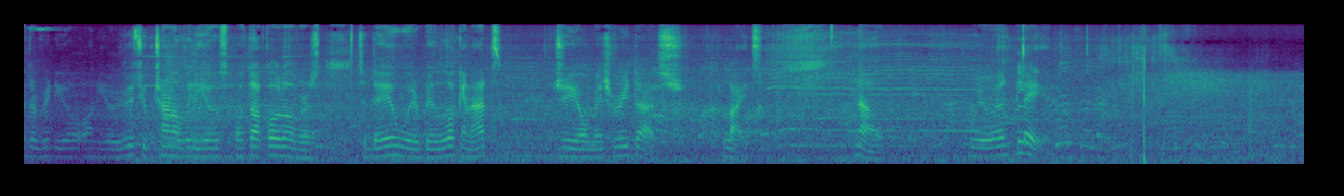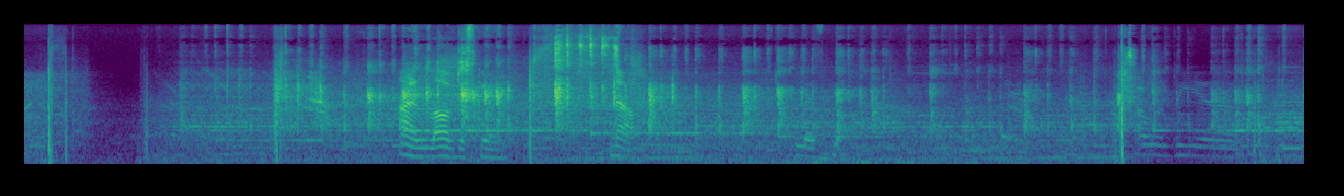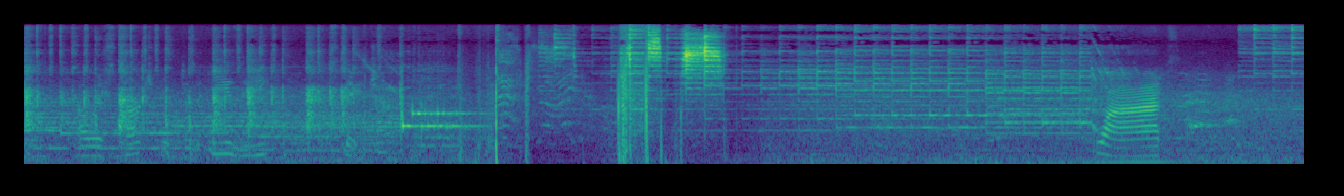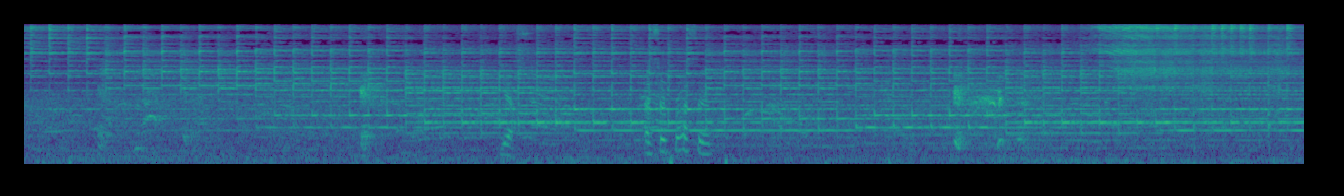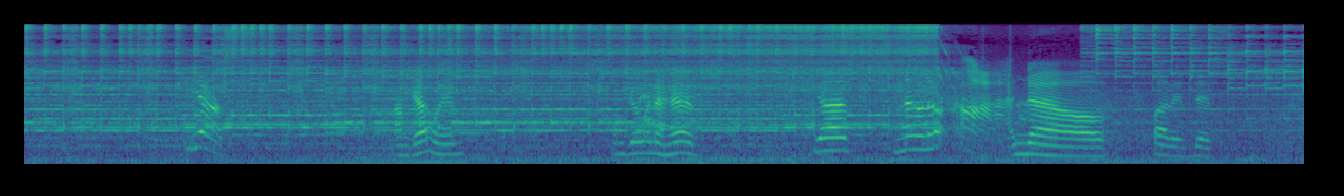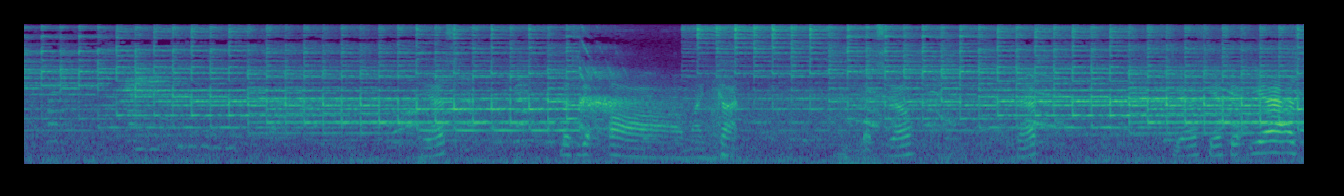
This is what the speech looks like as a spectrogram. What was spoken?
another video on your YouTube channel videos Otaku Lovers. Today we'll be looking at Geometry Dash Lite. Now, we will play. I love this game. Now, let's play. I will be, uh, I will start with What? Yes. I suppressed it. Yes. I'm going. I'm going ahead. Yes. No, no. Ah, no. What is this? Let's go. Oh my god. Let's go. Yes. Yes, yes, yes, yes.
